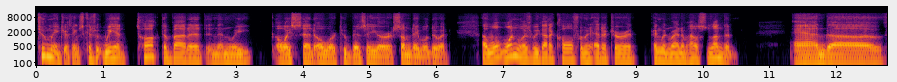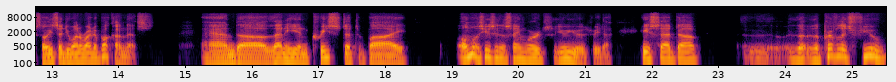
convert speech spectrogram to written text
two major things because we had talked about it and then we always said, "Oh, we're too busy," or "Someday we'll do it." Uh, one was we got a call from an editor at Penguin Random House in London. And uh, so he said, You want to write a book on this? And uh, then he increased it by almost using the same words you used, Rita. He said, uh, the, the privileged few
